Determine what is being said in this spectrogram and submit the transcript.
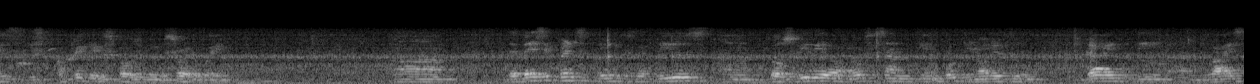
is, is completely disposable, the sort away. Um, the basic principle is that we use um, both video and ultrasound input in order to guide the uh, device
